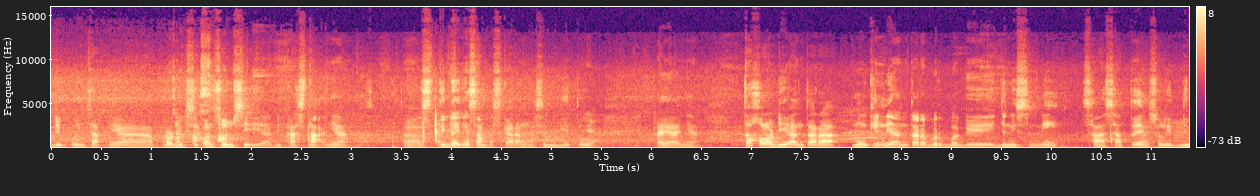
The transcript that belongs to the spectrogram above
di puncaknya produksi kasta. konsumsi ya di kastanya Eh, setidaknya sampai sekarang masih begitu Ya. kayaknya toh kalau di antara mungkin di antara berbagai jenis seni salah satu yang sulit di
